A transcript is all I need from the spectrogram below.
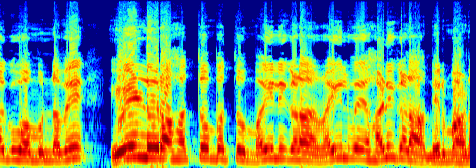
ಆಗುವ ಮುನ್ನವೇ ಏಳ್ನೂರ ಹತ್ತೊಂಬತ್ತು ಮೈಲಿಗಳ ರೈಲ್ವೆ ಹಳಿಗಳ ನಿರ್ಮಾಣ.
